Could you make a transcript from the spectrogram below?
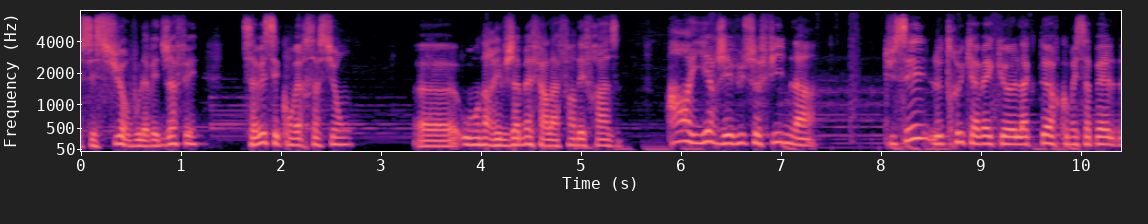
C'est sûr, vous l'avez déjà fait. Vous savez, ces conversations euh, où on n'arrive jamais à faire la fin des phrases. Ah, hier j'ai vu ce film là. Tu sais, le truc avec euh, l'acteur, comment il s'appelle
